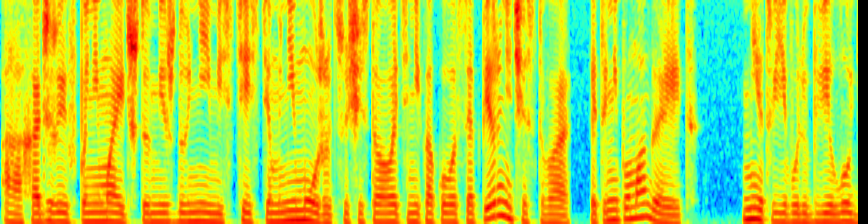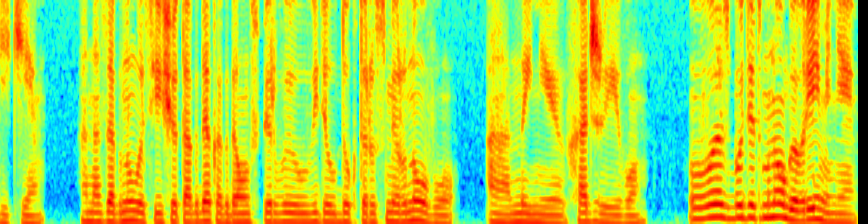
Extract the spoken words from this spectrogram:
а Хаджиев понимает, что между ними с тестем не может существовать никакого соперничества, это не помогает. Нет в его любви логики. Она загнулась еще тогда, когда он впервые увидел доктора Смирнову, а ныне Хаджиеву. «У вас будет много времени.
